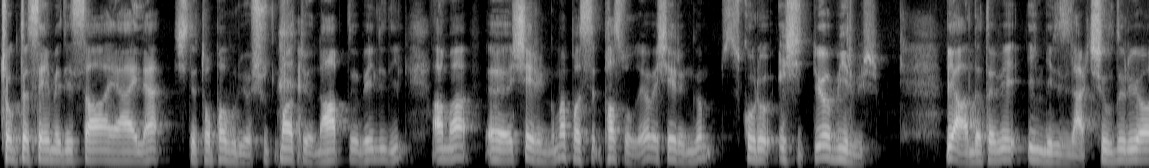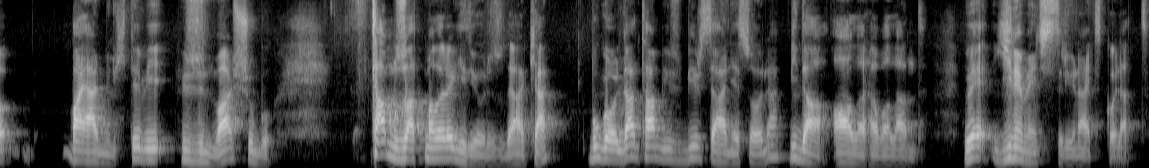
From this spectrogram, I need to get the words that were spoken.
çok da sevmediği sağ ayağıyla işte topa vuruyor, şut mu atıyor, ne yaptığı belli değil. Ama e, Sheringham'a pas, pas oluyor ve Sheringham skoru eşitliyor 1-1. Bir anda tabii İngilizler çıldırıyor. Bayern Münih'te bir hüzün var şu bu. Tam uzatmalara gidiyoruz derken Bu golden tam 101 saniye sonra bir daha ağlar havalandı. Ve yine Manchester United gol attı.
